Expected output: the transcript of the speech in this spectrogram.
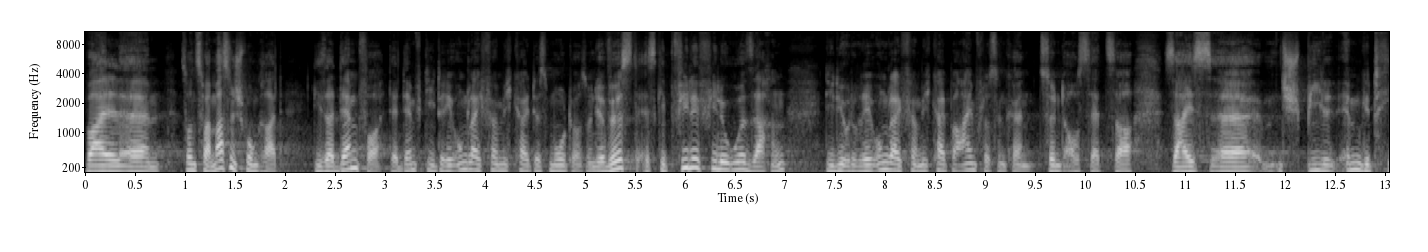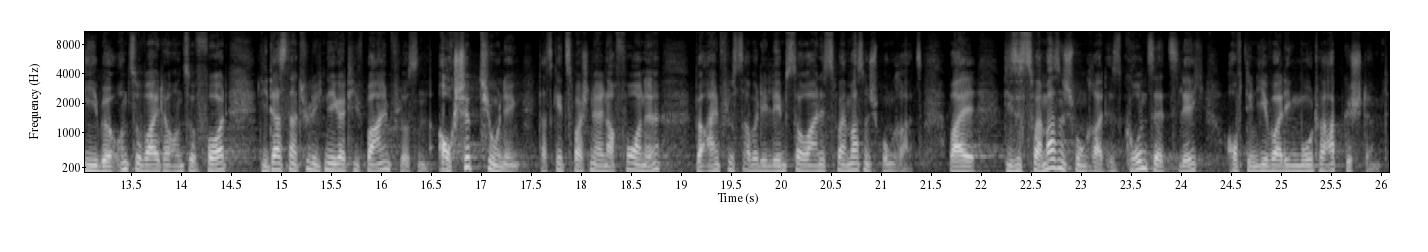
Weil äh, so ein Zwei-Massenschwungrad, dieser Dämpfer, der dämpft die Drehungleichförmigkeit des Motors. Und ihr wisst, es gibt viele, viele Ursachen, die die Drehungleichförmigkeit beeinflussen können. Zündaussetzer, sei es äh, Spiel im Getriebe und so weiter und so fort, die das natürlich negativ beeinflussen. Auch Chip-Tuning, das geht zwar schnell nach vorne, beeinflusst aber die Lebensdauer eines Zwei-Massenschwungrads. Weil dieses Zwei-Massenschwungrad ist grundsätzlich auf den jeweiligen Motor abgestimmt.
